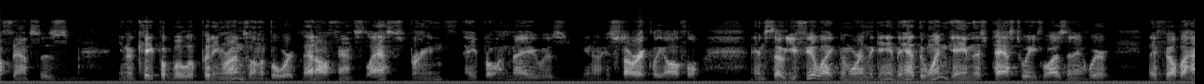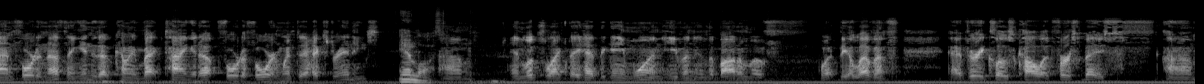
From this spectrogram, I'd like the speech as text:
offense is, you know, capable of putting runs on the board. That offense last spring, April and May, was, you know, historically awful. And so you feel like the more in the game, they had the one game this past week, wasn't it, where they fell behind four to nothing, ended up coming back, tying it up four to four, and went to extra innings. And lost. Um, and looks like they had the game won even in the bottom of what the 11th, a very close call at first base. Um,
